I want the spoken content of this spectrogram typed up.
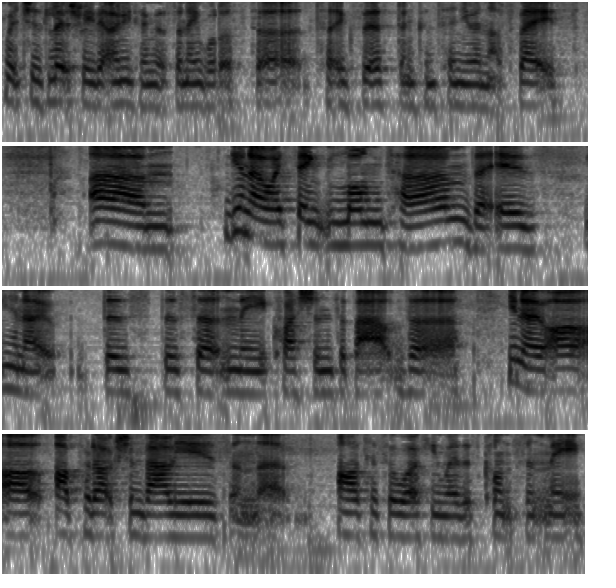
which is literally the only thing that's enabled us to to exist and continue in that space. Um, you know, I think long term there is, you know, there's there's certainly questions about the, you know, our, our, our production values and the artists we're working with is constantly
